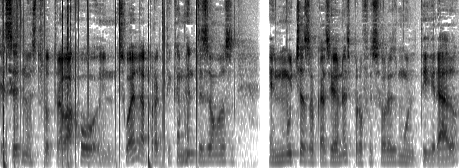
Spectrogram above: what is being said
Ese es nuestro trabajo en escuela, prácticamente somos en muchas ocasiones profesores multigrado.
